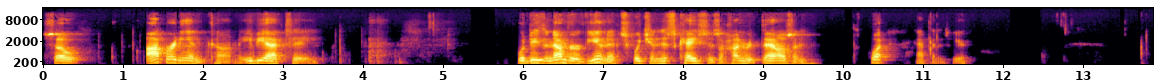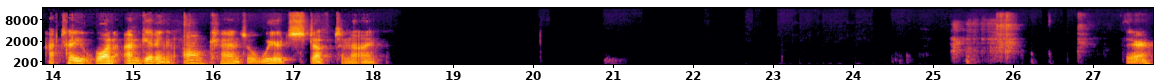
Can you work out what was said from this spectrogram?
so operating income, EBIT, would be the number of units, which in this case is 100,000. What happened here? I tell you what, I'm getting all kinds of weird stuff tonight. There.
